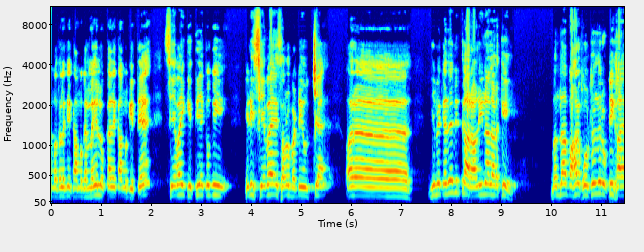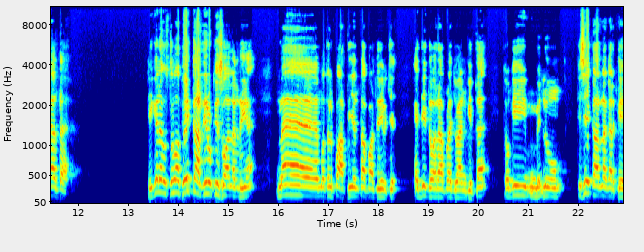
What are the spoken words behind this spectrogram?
ਮਤਲਬ ਕਿ ਕੰਮ ਕਰਨ ਲੱਗੇ, ਲੋਕਾਂ ਦੇ ਕੰਮ ਕੀਤੇ ਹੈ ਸੇਵਾ ਹੀ ਕੀਤੀ ਹੈ ਕਿਉਂਕਿ ਜਿਹੜੀ ਸੇਵਾ ਹੈ ਸਭ ਤੋਂ ਵੱਡੀ ਉੱਚ ਹੈ ਔਰ, ਜਿਵੇਂ ਕਹਿੰਦੇ ਵੀ ਘਰ ਵਾਲੀ ਨਾਲ ਲੜ ਕੇ ਬੰਦਾ ਬਾਹਰ ਹੋਟਲ ਤੇ ਰੋਟੀ ਖਾ ਜਾਂਦਾ ਠੀਕ ਹੈ ਨਾ? ਉਸ ਤੋਂ ਬਾਅਦ ਫੇਰ ਘਰ ਦੀ ਰੋਟੀ ਸਵਾਦ ਲੱਗਦੀ ਹੈ। ਮੈਂ ਮਤਲਬ ਭਾਰਤੀ ਜਨਤਾ ਪਾਰਟੀ ਦੇ ਵਿੱਚ ਇੱਦੀ ਦੁਆਰਾ ਆਪਣਾ ਜੁਆਇਨ ਕੀਤਾ, ਕਿਉਂਕਿ ਮੈਨੂੰ ਕਿਸੇ ਕਾਰਨਾ ਕਰਕੇ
